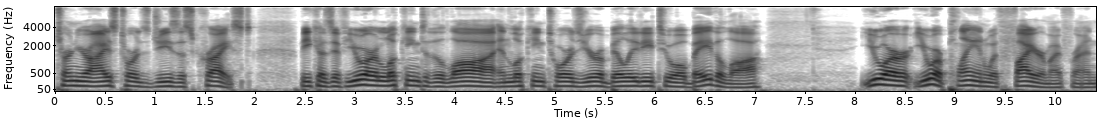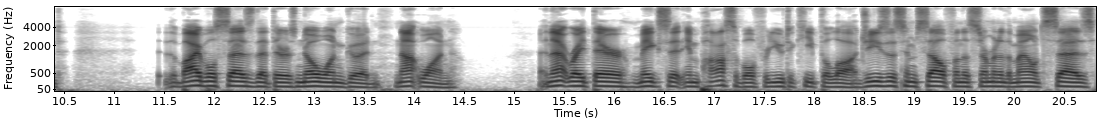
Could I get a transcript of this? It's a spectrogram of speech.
turn your eyes towards Jesus Christ. Because if you are looking to the law and looking towards your ability to obey the law, you are you are playing with fire, my friend. The Bible says that there's no one good, not one. And that right there makes it impossible for you to keep the law. Jesus himself in the Sermon on the Mount says,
